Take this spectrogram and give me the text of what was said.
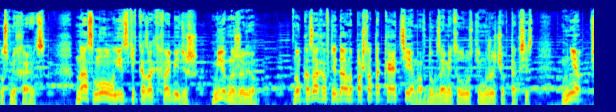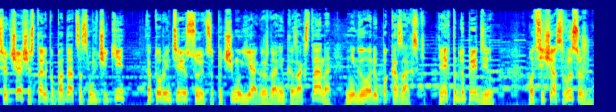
Усмехаются. Нас, мол, яицких казаков обидишь. Мирно живем. Но у казахов недавно пошла такая тема, вдруг заметил русский мужичок-таксист. Мне все чаще стали попадаться смельчаки, которые интересуются, почему я, гражданин Казахстана, не говорю по-казахски. Я их предупредил. Вот сейчас высажу,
